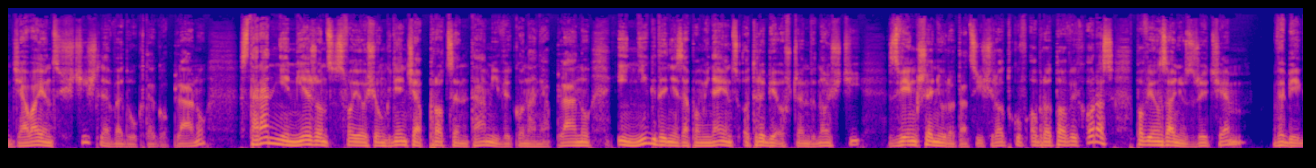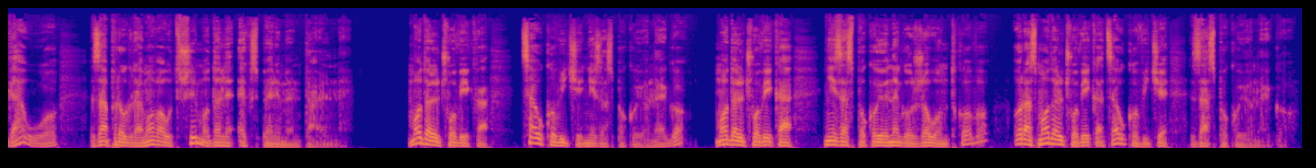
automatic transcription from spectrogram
Działając ściśle według tego planu, starannie mierząc swoje osiągnięcia procentami wykonania planu i nigdy nie zapominając o trybie oszczędności, zwiększeniu rotacji środków obrotowych oraz powiązaniu z życiem, wybiegało zaprogramował trzy modele eksperymentalne. Model człowieka całkowicie niezaspokojonego, model człowieka niezaspokojonego żołądkowo oraz model człowieka całkowicie zaspokojonego.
